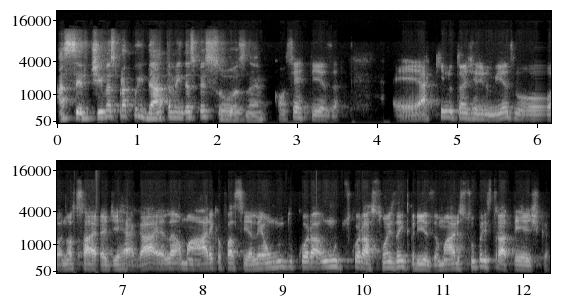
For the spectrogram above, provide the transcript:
assertivas para cuidar também das pessoas, né? Com certeza. É, aqui no Tangerino mesmo, a nossa área de RH, ela é uma área que eu falo assim, ela é um, do, um dos corações da empresa, uma área super estratégica.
